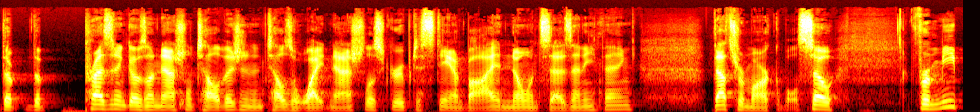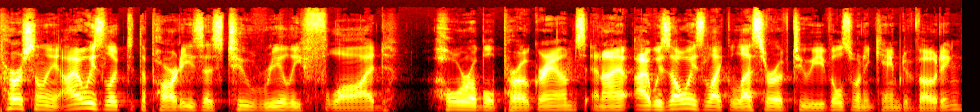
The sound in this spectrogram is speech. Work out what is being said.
the, the president goes on national television and tells a white nationalist group to stand by, and no one says anything. That's remarkable. So, for me personally, I always looked at the parties as two really flawed, horrible programs. And I, I was always like lesser of two evils when it came to voting.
